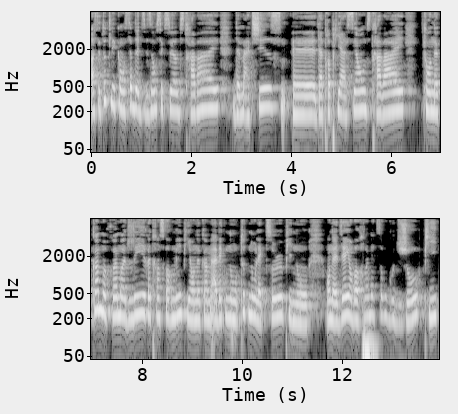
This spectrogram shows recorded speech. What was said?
ah, c'est tous les concepts de division sexuelle du travail, de machisme, d'appropriation du travail qu'on a comme remodelé, retransformé, puis on a comme avec nos toutes nos lectures, puis nos on a dit hey, on va remettre ça au goût du jour, puis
